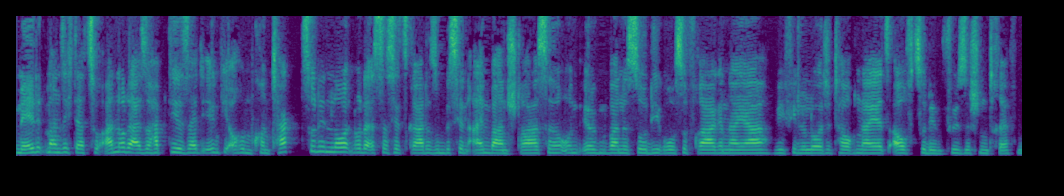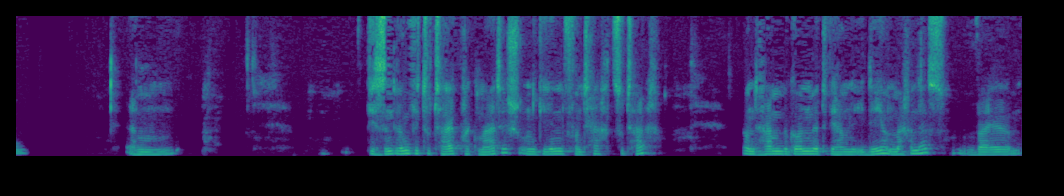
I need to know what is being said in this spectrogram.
meldet man sich dazu an oder also habt ihr, seid ihr irgendwie auch im Kontakt zu den Leuten oder ist das jetzt gerade so ein bisschen Einbahnstraße und irgendwann ist so die große Frage, naja, wie viele Leute tauchen da jetzt auf zu dem physischen Treffen? Ähm, wir sind irgendwie total pragmatisch und gehen von Tag zu Tag und haben begonnen mit, wir haben eine Idee und machen das, weil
